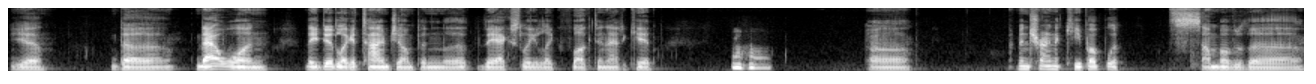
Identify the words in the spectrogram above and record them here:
Yeah. The that one they did like a time jump and the they actually like fucked and had a kid. hmm Uh I've been trying to keep up with some of the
